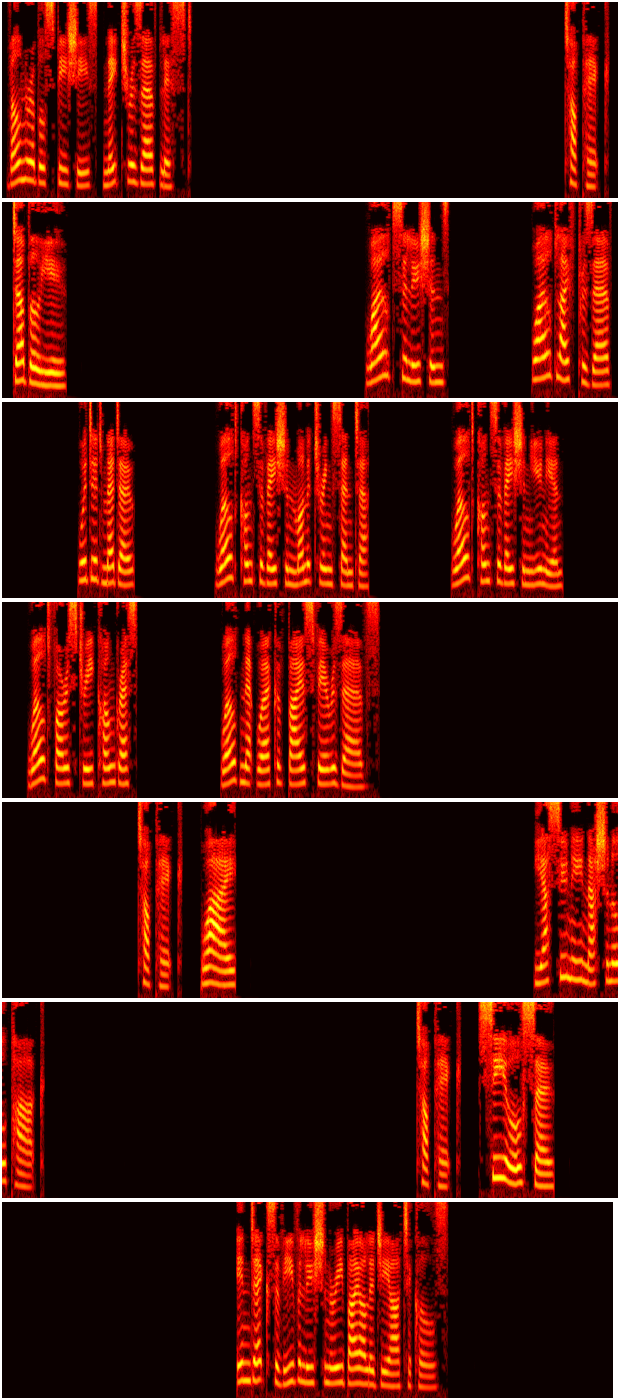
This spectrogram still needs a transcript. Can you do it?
Vulnerable species, Nature Reserve list. Topic. W. Wild Solutions. Wildlife Preserve. Wooded Meadow World Conservation Monitoring Center World Conservation Union World Forestry Congress World Network of Biosphere Reserves. Topic. Y Yasuni National Park. Topic. See also Index of evolutionary biology articles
